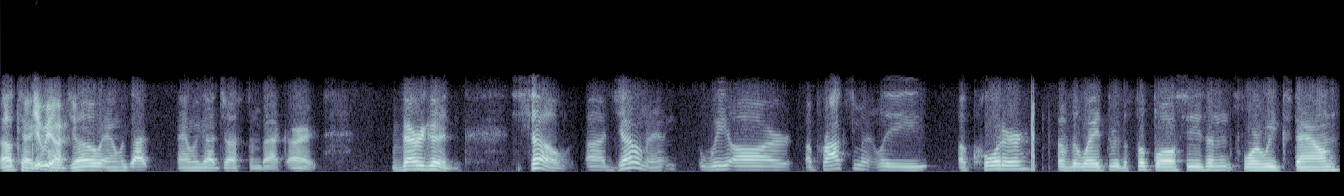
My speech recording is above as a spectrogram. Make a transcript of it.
Okay, Here cool. we are. Joe, and we got and we got Justin back. All right, very good. So, uh, gentlemen, we are approximately a quarter of the way through the football season, four weeks down,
